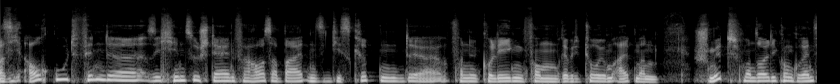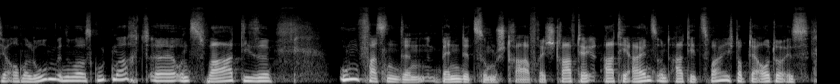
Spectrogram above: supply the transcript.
Was ich auch gut finde, sich hinzustellen für Hausarbeiten, sind die Skripten der, von den Kollegen vom Repetitorium Altmann Schmidt. Man soll die Konkurrenz ja auch mal loben, wenn sie was gut macht. Äh, und zwar diese umfassenden Bände zum Strafrecht. Strafrecht AT1 und AT2. Ich glaube, der Autor ist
